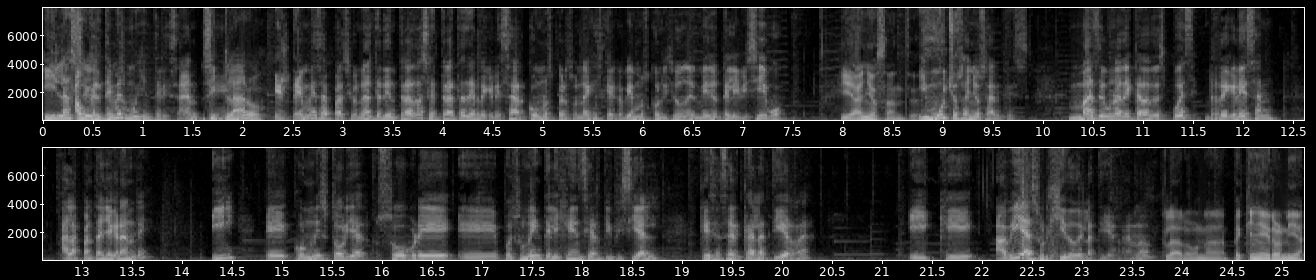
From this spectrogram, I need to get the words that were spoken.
Y Aunque el tema es muy interesante. Sí, claro. El tema es apasionante. De entrada se trata de regresar con unos personajes que habíamos conocido en el medio televisivo. Y años antes. Y muchos años antes. Más de una década después, regresan a la pantalla grande y eh, con una historia sobre eh, pues una inteligencia artificial que se acerca a la Tierra y que había surgido de la Tierra, ¿no? Claro, una pequeña ironía.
